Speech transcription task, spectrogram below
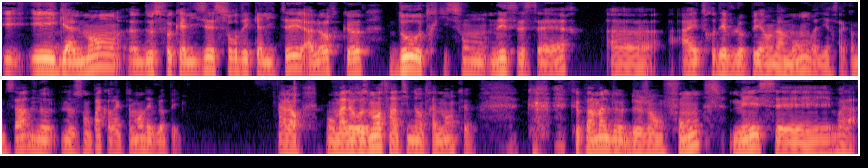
et, également euh, de se focaliser sur des qualités alors que d'autres qui sont nécessaires euh, à être développées en amont, on va dire ça comme ça, ne, sont pas correctement développées. Alors, malheureusement, c'est un type d'entraînement que, que, pas mal de, gens font, mais c'est voilà,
